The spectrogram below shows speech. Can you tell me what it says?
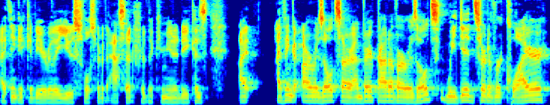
I think it could be a really useful sort of asset for the community because I I think our results are I'm very proud of our results. We did sort of require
